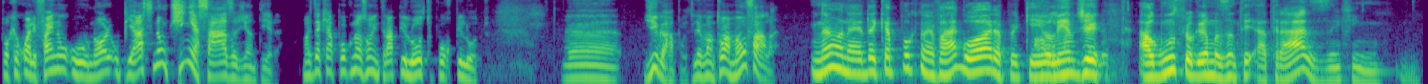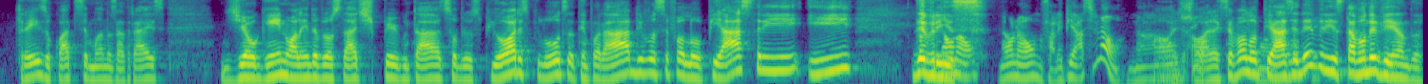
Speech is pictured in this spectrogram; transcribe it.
Porque o qualifying, o, o, o Piastri não tinha essa asa dianteira. Mas daqui a pouco nós vamos entrar piloto por piloto. Uh, diga, Raposo. Levantou a mão, fala. Não, né? Daqui a pouco não, vai agora, porque ah, eu lembro de alguns programas atrás, enfim, três ou quatro semanas atrás, de alguém no Além da Velocidade te perguntar sobre os piores pilotos da temporada e você falou Piastri e De Vries. Não, não, não, não, não falei Piastri não. não olha, olha que você falou, não, Piastri e De Vries, estavam devendo.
